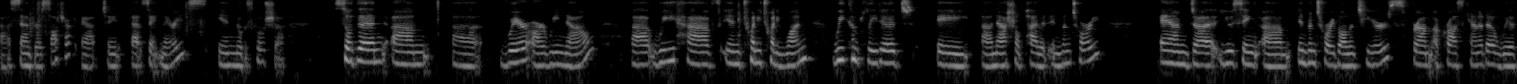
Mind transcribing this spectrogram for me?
uh, Sandra Sawchuk at, at St. Mary's in Nova Scotia. So then um, uh, where are we now? Uh, we have in 2021, we completed a, a national pilot inventory and uh, using um, inventory volunteers from across Canada with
